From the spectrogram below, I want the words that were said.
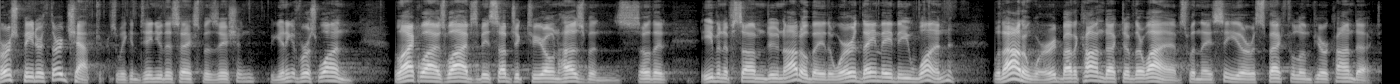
First Peter, third chapter. So we continue this exposition, beginning at verse 1. Likewise, wives, be subject to your own husbands, so that even if some do not obey the word, they may be won without a word by the conduct of their wives when they see your respectful and pure conduct.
